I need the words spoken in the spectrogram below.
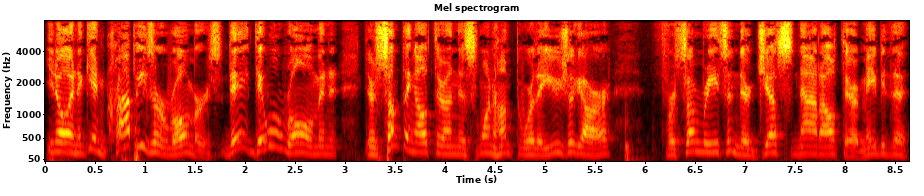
you know, and again, crappies are roamers. They they will roam, and there's something out there on this one hump where they usually are. For some reason, they're just not out there. Maybe the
